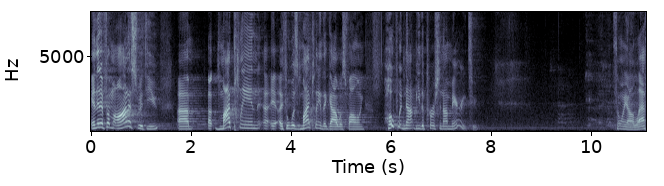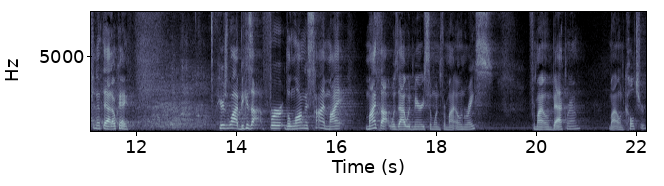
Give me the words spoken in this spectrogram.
And then, if I'm honest with you, um, uh, my plan, uh, if it was my plan that God was following, Hope would not be the person I'm married to. Some of y'all laughing at that. Okay. Here's why. Because I, for the longest time, my, my thought was I would marry someone from my own race, from my own background, my own culture.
